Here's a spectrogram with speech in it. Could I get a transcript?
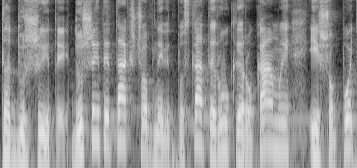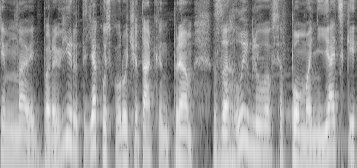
та душити. Душити так, щоб не відпускати руки руками, і щоб потім навіть перевірити, якось коротше так він прям заглиблювався по-маніяцьки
